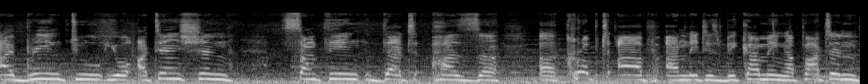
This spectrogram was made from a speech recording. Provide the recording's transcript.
i bring to your attention something that has uh, uh, cropped up and it is becoming a pattern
